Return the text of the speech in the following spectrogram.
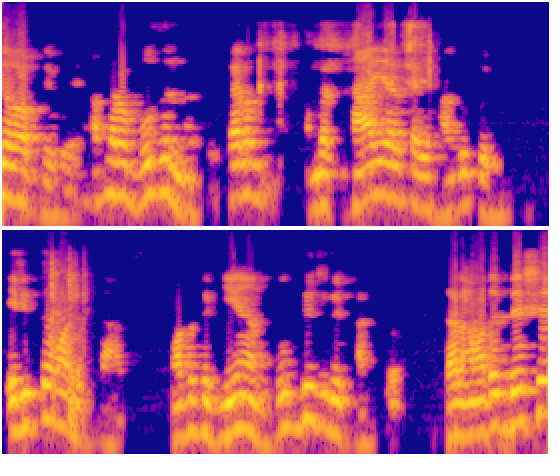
জবাব দেবে? আপনারা বুঝেন না কারণ আমরা খাই আর খাই, হাগু করি। এটি তো আমাদের কাজ। আমাদের জ্ঞান, বুদ্ধি যদি থাকতো, তাহলে আমাদের দেশে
